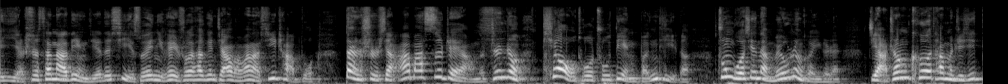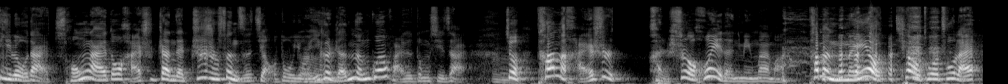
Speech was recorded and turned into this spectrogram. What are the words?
也是三大电影节的戏，所以你可以说他跟贾法·巴纳西差不多。但是像阿巴斯这样的真正跳脱出电影本体的，中国现在没有任何一个人。贾樟柯他们这些第六代从来都还是站在知识分子角度，有一个人文关怀的东西在，就他们还是很社会的，你明白吗？他们没有跳脱出来，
